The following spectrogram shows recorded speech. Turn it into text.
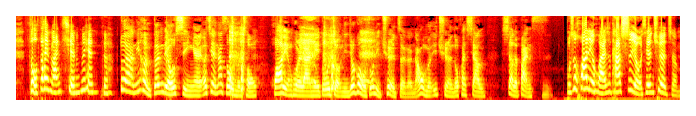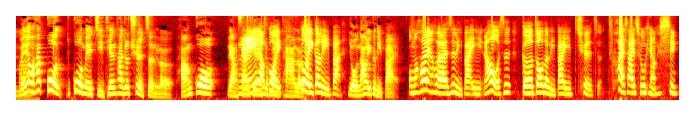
走在蛮前面的。对啊，你很跟流行哎，而且那时候我们从花莲回来没多久，你就跟我说你确诊了，然后我们一群人都快吓。吓得半死，不是花莲回来，是他室友先确诊吗？没有，他过过没几天他就确诊了，好像过两三天就换他了，过一个礼拜有，然后一个礼拜，我们花莲回来是礼拜一，然后我是隔周的礼拜一确诊，快筛出阳性，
